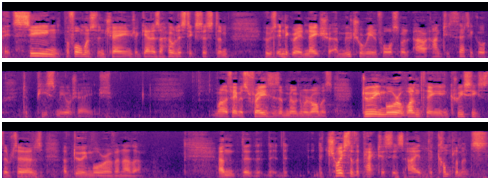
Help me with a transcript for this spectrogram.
It's seeing performance and change, again, as a holistic system whose integrated nature and mutual reinforcement are antithetical to piecemeal change one of the famous phrases of Milgrom and Roberts doing more of one thing increases the returns of doing more of another. And the, the, the, the choice of the practices, the complements,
